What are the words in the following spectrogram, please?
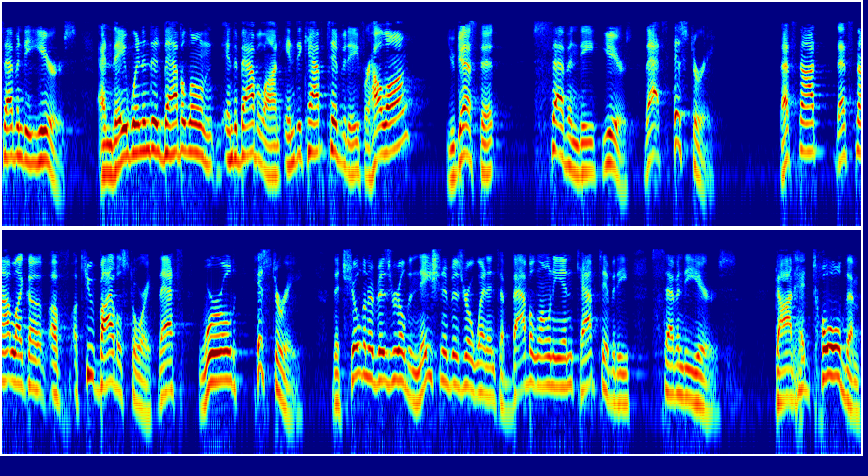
70 years. And they went into Babylon, into Babylon, into captivity for how long? You guessed it, 70 years. That's history. That's not, that's not like a, a, a cute Bible story. That's world history. The children of Israel, the nation of Israel, went into Babylonian captivity 70 years. God had told them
